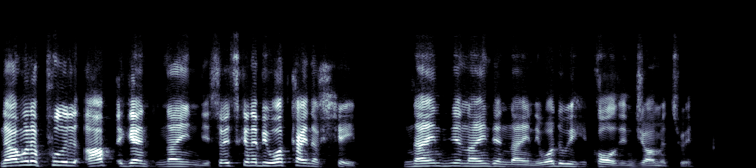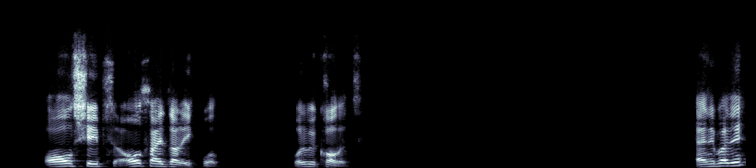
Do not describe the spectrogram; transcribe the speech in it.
Now I'm going to pull it up again, 90. So it's going to be what kind of shape? 90, 90, and 90. What do we call it in geometry? All shapes, all sides are equal. What do we call it? Anybody?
